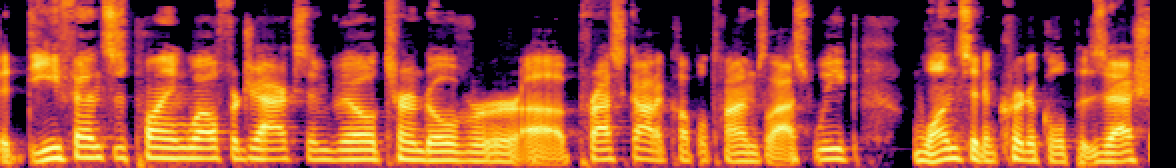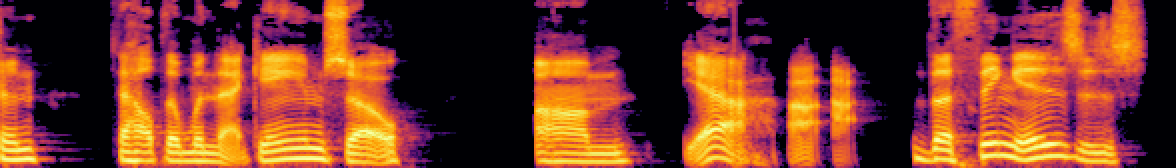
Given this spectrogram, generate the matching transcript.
The defense is playing well for Jacksonville. Turned over uh, Prescott a couple times last week, once in a critical possession to help them win that game. So, um, yeah, I, I, the thing is, is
